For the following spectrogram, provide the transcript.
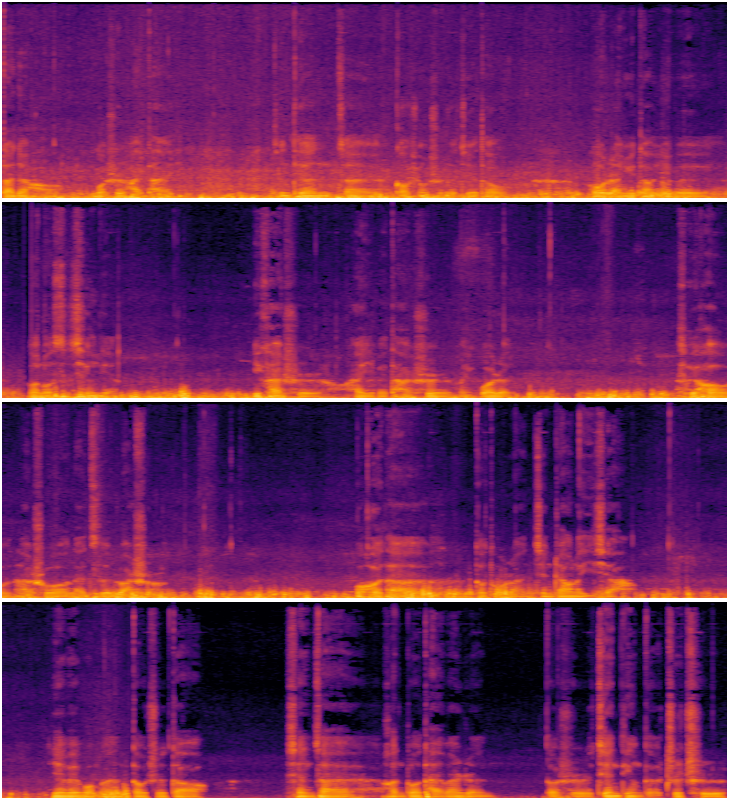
大家好，我是海苔。今天在高雄市的街头，偶然遇到一位俄罗斯青年。一开始还以为他是美国人，随后他说来自 Russia。我和他都突然紧张了一下，因为我们都知道，现在很多台湾人都是坚定的支持。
